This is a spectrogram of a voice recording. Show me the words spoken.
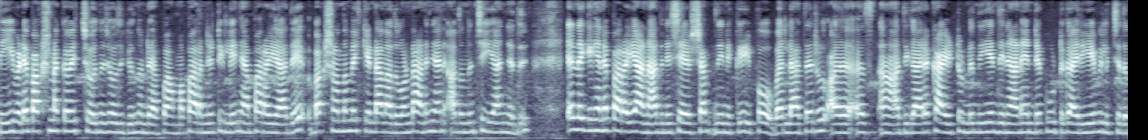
നീ ഇവിടെ ഭക്ഷണമൊക്കെ വെച്ചോ എന്ന് ചോദിക്കുന്നുണ്ട്. അപ്പോൾ അമ്മ പറഞ്ഞിട്ടില്ലേ ഞാൻ പറയാതെ ഭക്ഷണമൊന്നും വെക്കേണ്ടെന്ന്. അതുകൊണ്ടാണ് ഞാൻ അതൊന്നും ചെയ്യാഞ്ഞത് എന്നൊക്കെ ഇങ്ങനെ പറയാണ്. അതിനുശേഷം നിനക്ക് ഇപ്പോൾ വല്ലാത്തൊരു അധികാരമൊക്കെ ആയിട്ടുണ്ട്. നീ എന്തിനാണ് എന്റെ കൂട്ടുകാരിയെ വിളിച്ചത്?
